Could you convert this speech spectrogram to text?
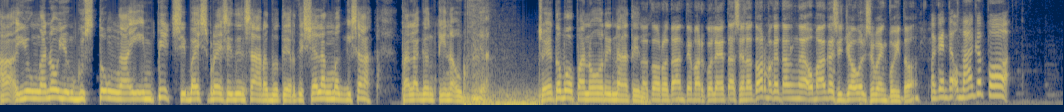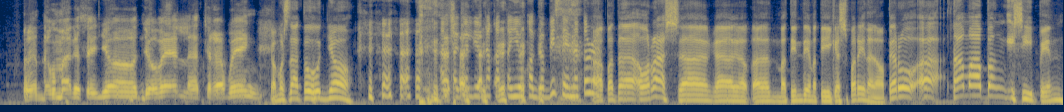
ah, yung ano, yung gustong ah, i-impeach si Vice President Sara Duterte. Siya lang mag-isa. Talagang tinaob niya. So ito po, panoorin natin. Senator Rodante Marcoleta. Senator, magandang uh, umaga si Joel Suweng po ito. Maganda umaga po. Magandang umaga sa inyo, Joel at saka Weng. Kamusta tuhod nyo? Ang tagal yun nakatayo kagabi, Senator. Apat na oras, ah, ah, ah, matindi, matikas pa rin. Ano? Pero ah, tama bang isipin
